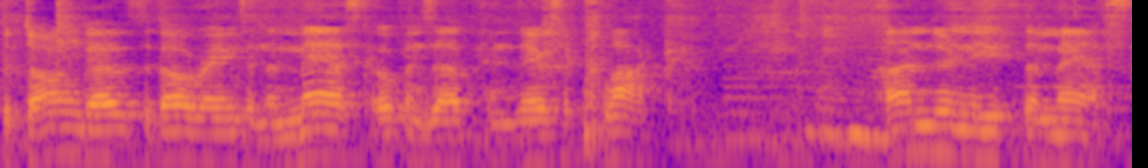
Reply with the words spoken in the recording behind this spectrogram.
the dong goes, the bell rings, and the mask opens up, and there's a clock underneath the mask.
